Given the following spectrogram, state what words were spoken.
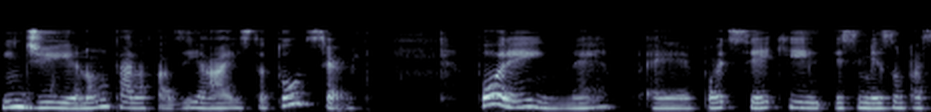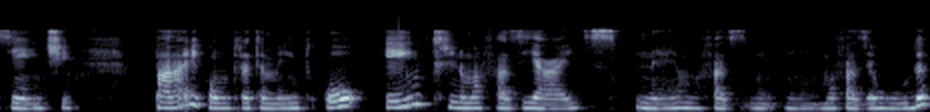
em dia, não está na fase A, está tudo certo. Porém, né, é, pode ser que esse mesmo paciente pare com o tratamento ou entre numa fase AIDS, né, uma fase, uma fase aguda,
